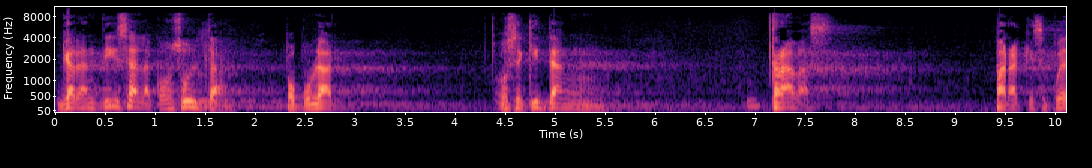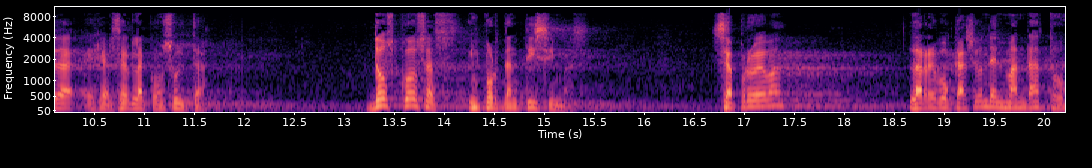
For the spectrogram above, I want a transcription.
garantiza la consulta popular o se quitan trabas para que se pueda ejercer la consulta. Dos cosas importantísimas. Se aprueba la revocación del mandato,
